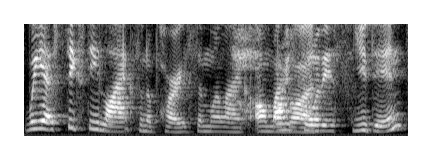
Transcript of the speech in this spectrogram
we get 60 likes on a post and we're like, oh my I god. saw this. You did?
